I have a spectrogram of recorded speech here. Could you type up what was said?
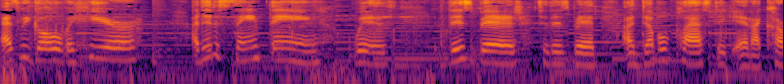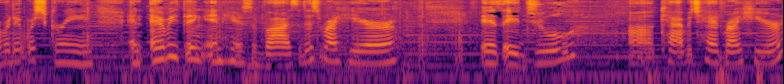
As we go over here, I did the same thing with this bed to this bed. I double plastic and I covered it with screen and everything in here survived. So this right here is a jewel uh, cabbage head right here.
